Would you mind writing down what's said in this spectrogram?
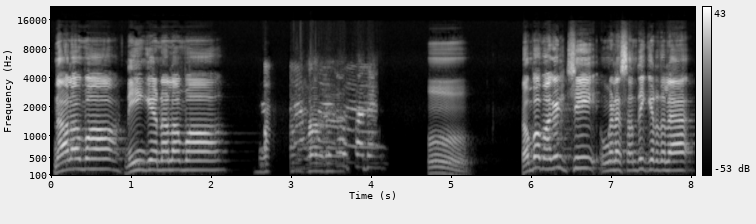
நலமா? நீங்க நலமா? ம். ரொம்ப மகிழ்ச்சி உங்களை சந்திக்கிறதுல.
